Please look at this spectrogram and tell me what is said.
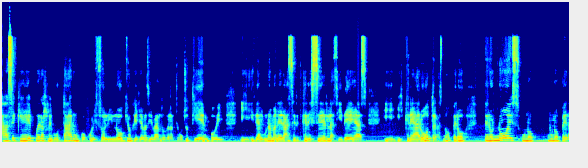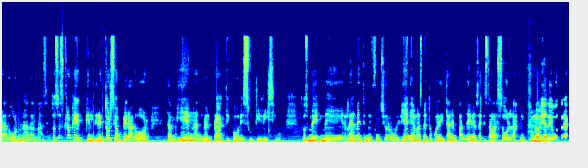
hace que puedas rebotar un poco el soliloquio que llevas llevando durante mucho tiempo y, y, de alguna manera hacer crecer las ideas y, crear otras, ¿no? Pero, pero no es un, un operador nada más. Entonces creo que, que el director sea operador, también a nivel práctico es utilísimo. Entonces me, realmente me funcionó muy bien y además me tocó editar en pandemia, o sea que estaba sola, no había de otra.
